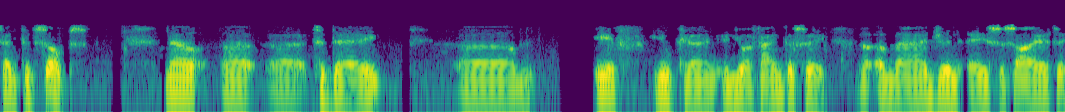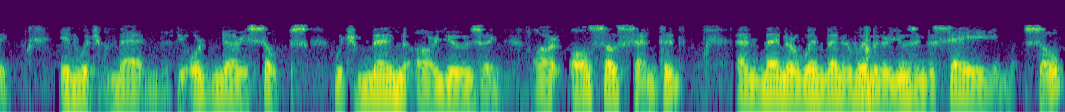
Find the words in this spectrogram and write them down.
scented soaps. Now, uh, uh today, um, if you can, in your fantasy, uh, imagine a society in which men, the ordinary soaps which men are using, are also scented, and men or women, men and women are using the same soap.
